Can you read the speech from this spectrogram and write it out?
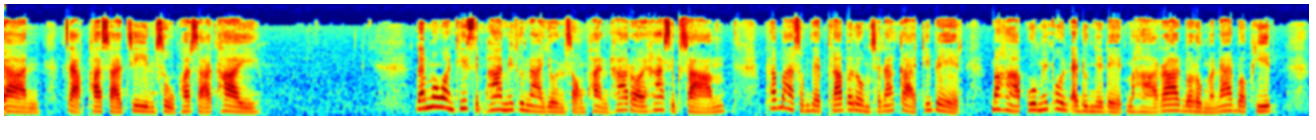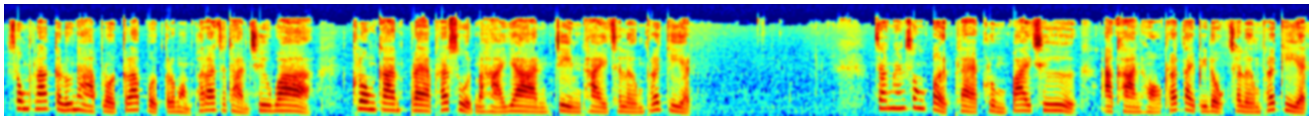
ยาน จากภาษาจีนสู่ภาษาไทย และเมื่อวันที่ 15 มิถุนายน 2553 พระบาทสมเด็จพระบรมชนากาธิเบศรมหาภูมิพลอดุลยเดชมหาราชบรมนาถบพิตรทรงพระกรุณาโปรดเกล้าโปรดกระหม่อมพระราชทานชื่อว่า โครงการแปลพระสูตรมหายาน จีนไทยเฉลิมพระเกียรติจากนั้นทรงเปิดแผลกลุ่มป้ายชื่อ อาคารหอพระไตรปิฎกเฉลิมพระเกียรติ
